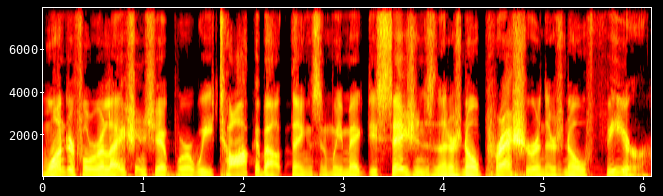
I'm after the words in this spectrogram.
wonderful relationship where we talk about things and we make decisions and there's no pressure and there's no fear.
